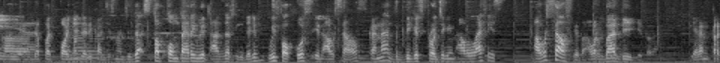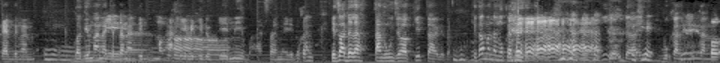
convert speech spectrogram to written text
Iya. uh, dapat poinnya dari Kak Hmm. Jasmine juga stop comparing with others gitu jadi we focus in ourselves karena the biggest project in our life is ourselves gitu our body gitu ya kan terkait dengan bagaimana kita Iya. nanti mengakhiri Oh. hidup ini bahasanya itu kan. Itu adalah tanggung jawab kita gitu. Kita menemukan diri kita. Ya udah bukan bukan Oh.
